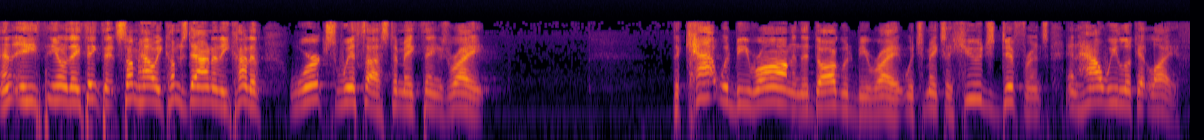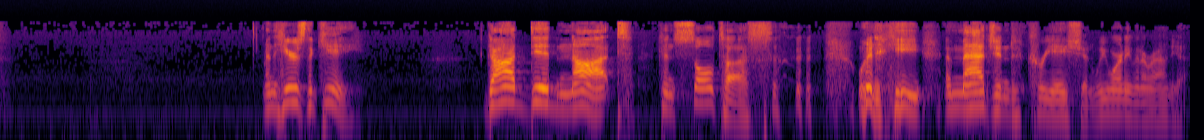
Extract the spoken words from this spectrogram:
And he, you know, they think that somehow he comes down and he kind of works with us to make things right. The cat would be wrong and the dog would be right, which makes a huge difference in how we look at life. And here's the key God did not consult us when he imagined creation. We weren't even around yet.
